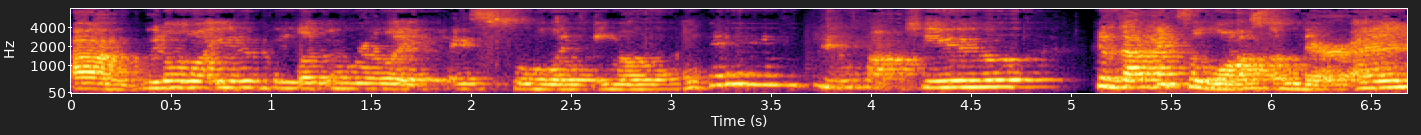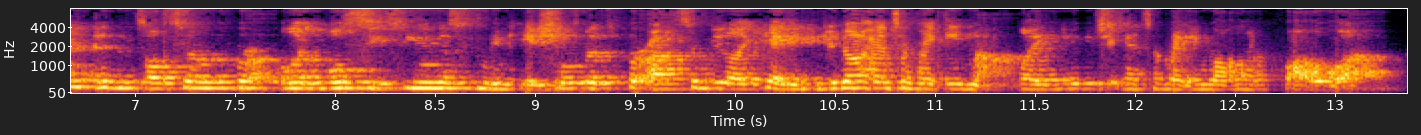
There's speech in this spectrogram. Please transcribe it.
Um, we don't want you to be like over like high school, like email, like, hey, can I talk to you? Because that gets a loss on their end, and it's also for, like, we'll see you in this communication, but it's for us to be like, hey, you do not answer my email, like, you need to answer my email, and, like, follow up.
